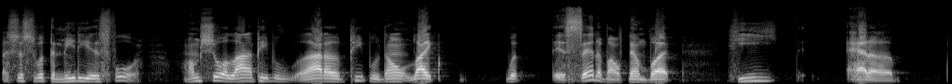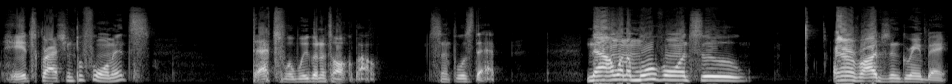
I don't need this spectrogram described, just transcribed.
That's just what the media is for. I'm sure a lot of people a lot of people don't like is said about them, but he had a head scratching performance. That's what we're gonna talk about. Simple as that. Now I want to move on to Aaron Rodgers in Green Bay.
